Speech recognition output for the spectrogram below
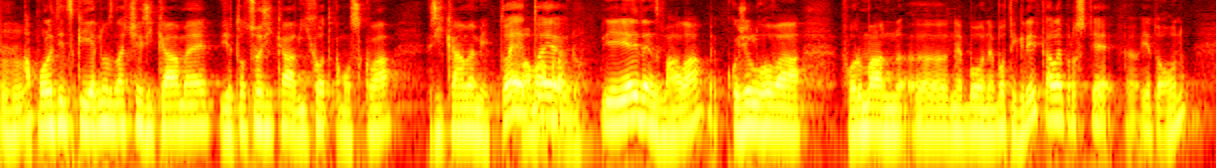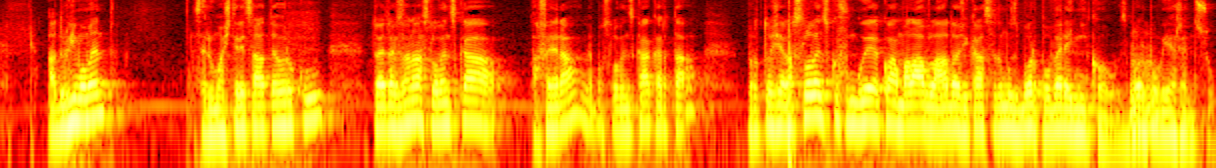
uh-huh. a politicky jednoznačně říkáme, že to, co říká Východ a Moskva, říkáme my. To je, to je, je jeden z mála, Koželuhová, Forman eh, nebo, nebo Tigrit, ale prostě eh, je to on. A druhý moment, 47. roku, to je takzvaná slovenská aféra nebo slovenská karta, protože na Slovensku funguje jako malá vláda, říká se tomu zbor povereníků, zbor uh-huh. pověřenců.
